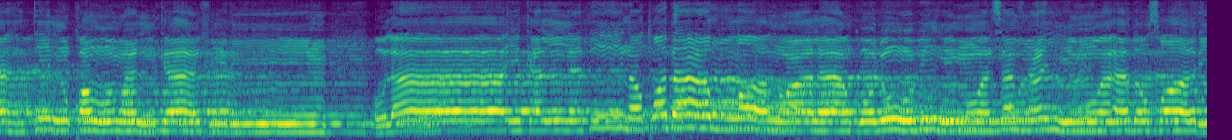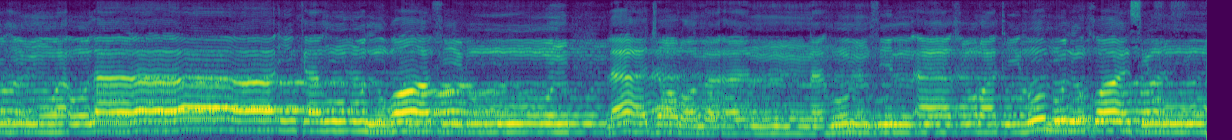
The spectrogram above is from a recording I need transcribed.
يهدي القوم الكافرين. أولئك الذين طبع الله على قلوبهم وسمعهم وأبصارهم وأولئك هم الغافلون. لا جرم أنهم في الآخرة هم الخاسرون.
